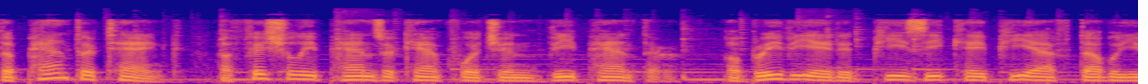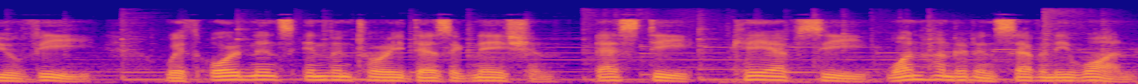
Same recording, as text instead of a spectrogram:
The Panther tank, officially Panzerkampfwagen V Panther, abbreviated PZKPFWV, with Ordnance Inventory Designation, SD, KFZ 171,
